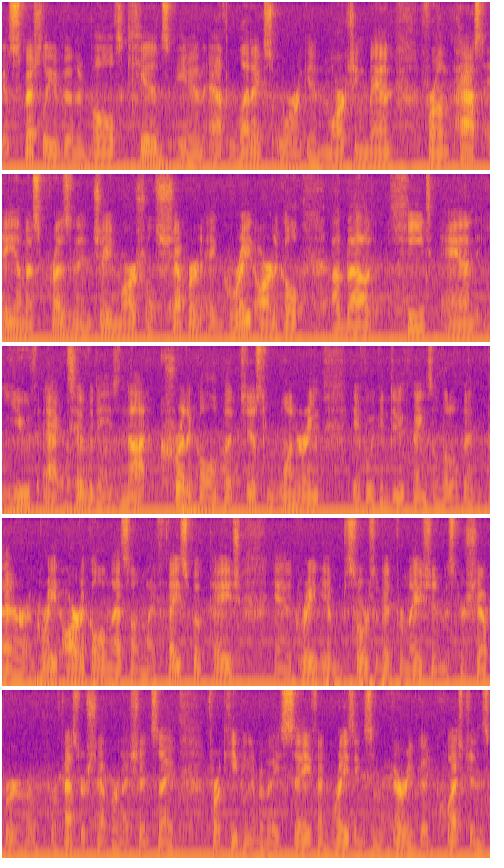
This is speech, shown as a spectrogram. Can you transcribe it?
especially if it involves kids in athletics or, again, marching band. From past AMS President J. Marshall Shepard, a great article about heat and youth activities. Not critical, but just wondering if we could do things a little bit better. A great article, and that's on my Facebook page, and a great source of information, Mr. Shepard, or Professor Shepard, I should say, for keeping everybody safe and raising some very good questions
